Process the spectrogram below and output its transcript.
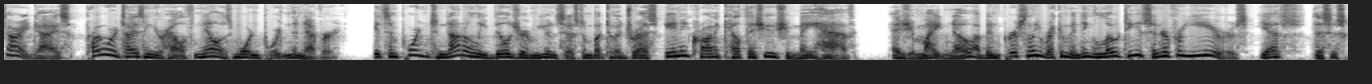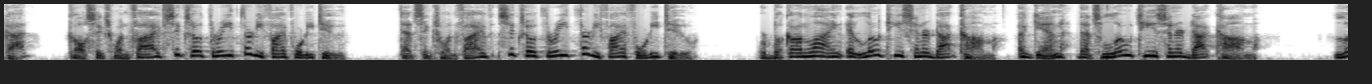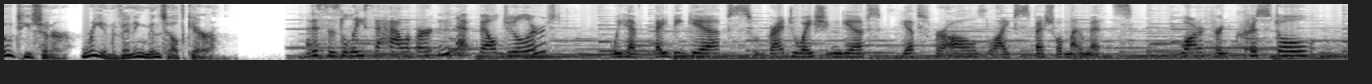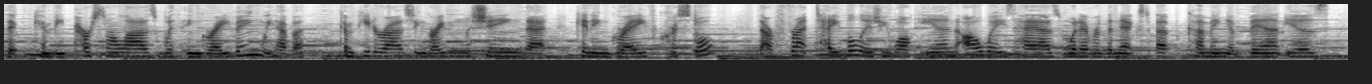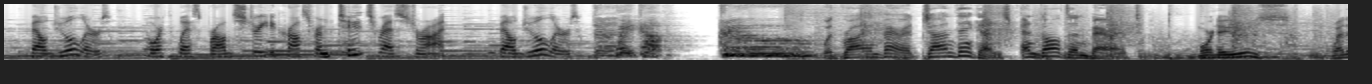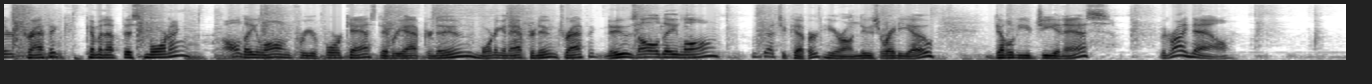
All right, guys, prioritizing your health now is more important than ever. It's important to not only build your immune system, but to address any chronic health issues you may have. As you might know, I've been personally recommending Low T Center for years. Yes, this is Scott. Call 615-603-3542. That's 615-603-3542. Or book online at lowtcenter.com. Again, that's lowtcenter.com. Low T Center, reinventing men's healthcare. This is Lisa Halliburton at Bell Jewelers. We have baby gifts, graduation gifts, gifts for all's life special moments. Waterford crystal that can be personalized with engraving. We have a computerized engraving machine that can engrave crystal. Our front table as you walk in always has whatever the next upcoming event is. Bell Jewelers, Northwest Broad Street across from Toots Restaurant. Bell Jewelers. Wake up crew with Brian Barrett, John Dinkins, and Dalton Barrett. More news, weather, traffic coming up this morning. All day long for your forecast every afternoon, morning and afternoon traffic, news all day long. We've got you covered here on News Radio, WGNS. But right now,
